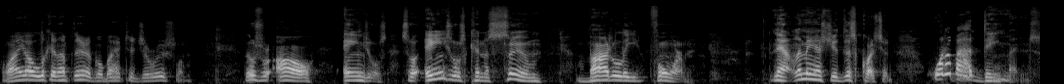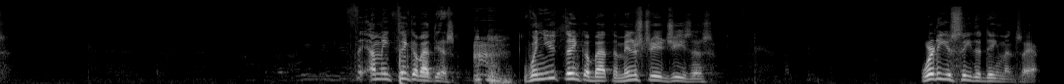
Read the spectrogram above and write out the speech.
Why are y'all looking up there? Go back to Jerusalem. Those were all angels. So angels can assume bodily form. Now, let me ask you this question What about demons? I mean, think about this. when you think about the ministry of Jesus, where do you see the demons at?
